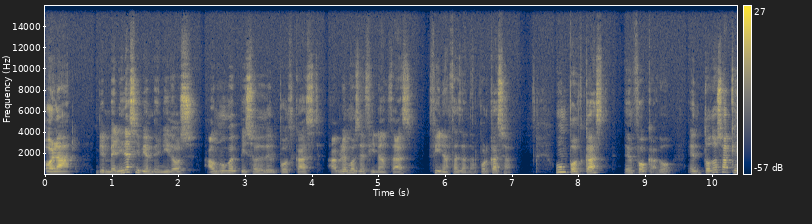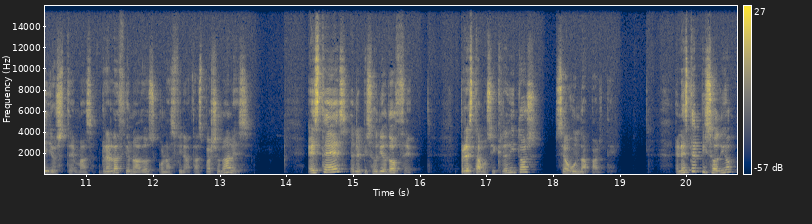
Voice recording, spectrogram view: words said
Hola, bienvenidas y bienvenidos a un nuevo episodio del podcast Hablemos de Finanzas, Finanzas de Andar por Casa. Un podcast enfocado en todos aquellos temas relacionados con las finanzas personales. Este es el episodio 12, Préstamos y créditos, segunda parte. En este episodio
